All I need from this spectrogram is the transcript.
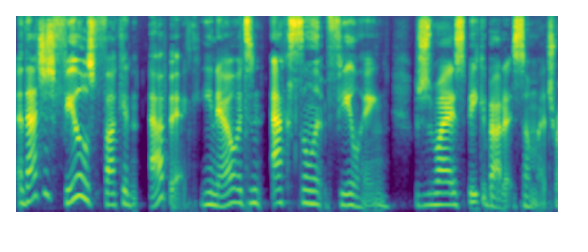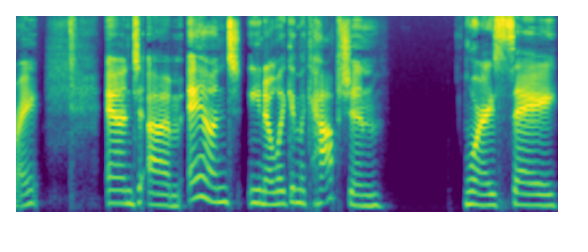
And that just feels fucking epic you know? It's an excellent feeling which is why i speak about it so much right? And um and you know like in the caption where i say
